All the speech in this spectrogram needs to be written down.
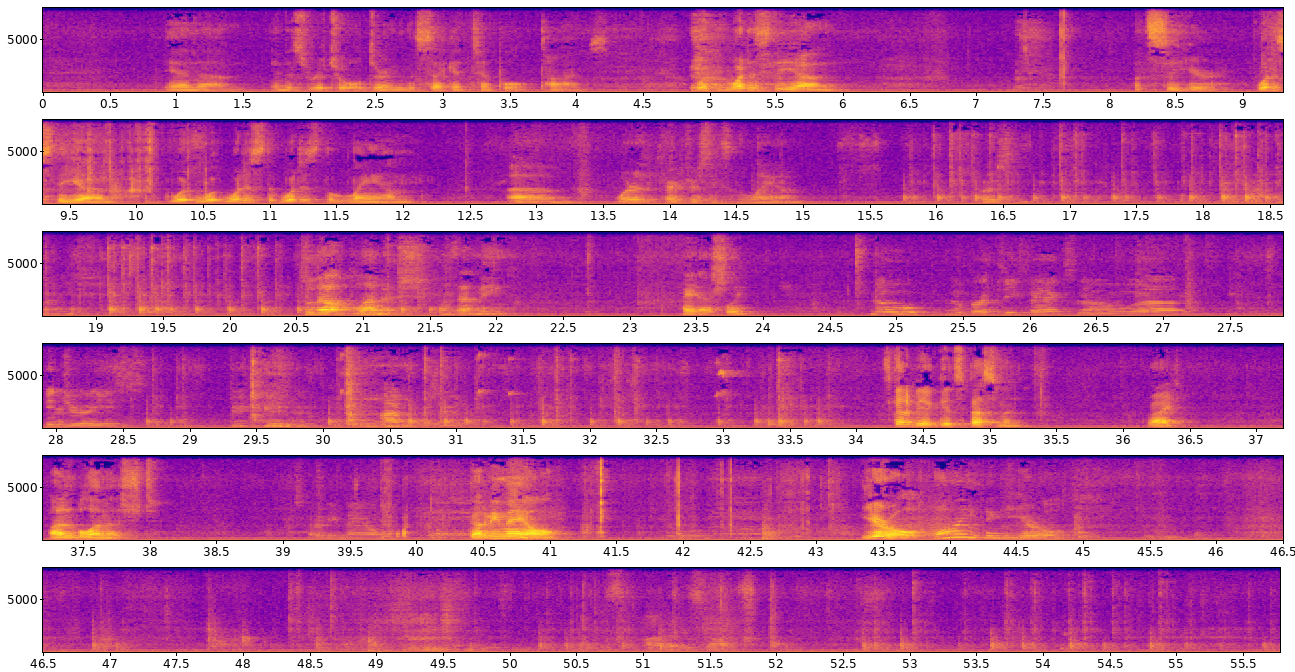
in um, in this ritual during the Second Temple times. What what is the um, let's see here. What is the um, what, what what is the what is the lamb? Um, what are the characteristics of the lamb? It's without blemish. What does that mean? Hey, Ashley. No, no birth defects, no um, injuries. I presume. It's got to be a good specimen, right? Unblemished. It's gotta be male. Got to be male. Year old. Why do you think a year old?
